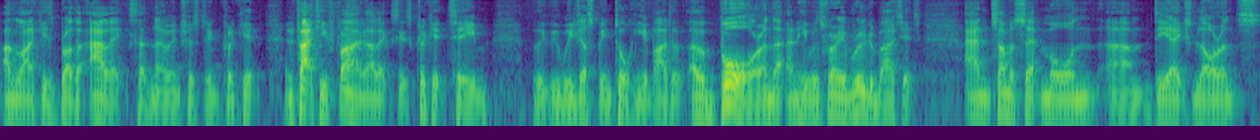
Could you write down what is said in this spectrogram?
unlike his brother Alex, had no interest in cricket. In fact, he found Alex's cricket team that we've just been talking about a, bore, and that, and he was very rude about it. And Somerset Maugham, um, D.H. Lawrence,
